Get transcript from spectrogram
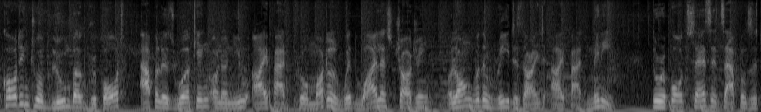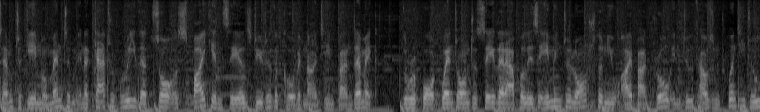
According to a Bloomberg report, Apple is working on a new iPad Pro model with wireless charging along with a redesigned iPad mini. The report says it's Apple's attempt to gain momentum in a category that saw a spike in sales due to the COVID 19 pandemic. The report went on to say that Apple is aiming to launch the new iPad Pro in 2022,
